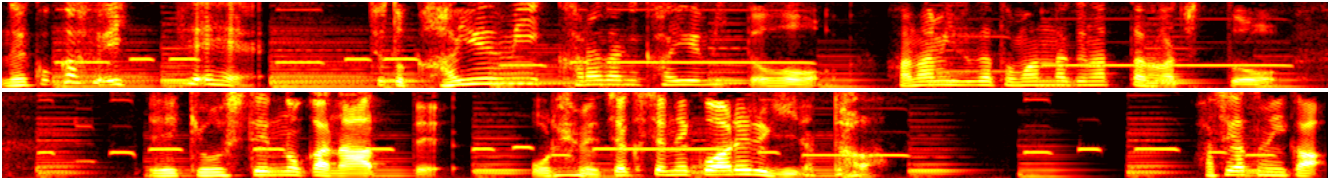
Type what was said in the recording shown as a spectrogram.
猫カフェ行ってちょっとかゆみ体にかゆみと鼻水が止まんなくなったのがちょっと影響してんのかなって俺めちゃくちゃ猫アレルギーだった8月6日。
